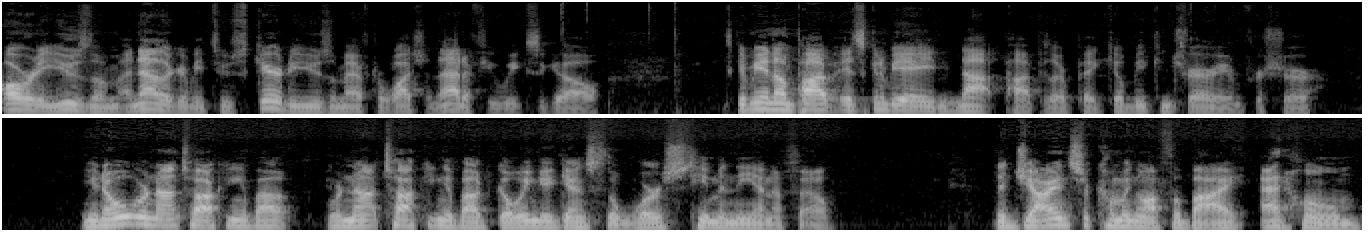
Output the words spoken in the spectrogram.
already use them, and now they're going to be too scared to use them after watching that a few weeks ago. It's going to be an unpop. It's going to be a not popular pick. You'll be contrarian for sure. You know what we're not talking about? We're not talking about going against the worst team in the NFL. The Giants are coming off a bye at home,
